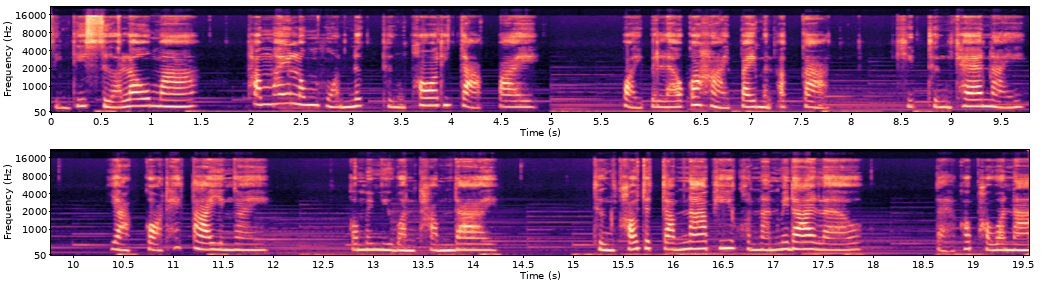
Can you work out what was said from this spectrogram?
สิ่งที่เสือเล่ามาทำให้ลมหวนนึกถึงพ่อที่จากไป ปล่อยไปแล้วก็หายไปเหมือนอากาศ คิดถึงแค่ไหน อยากกอดให้ตายยังไง ก็ไม่มีวันทำได้ ถึงเขาจะจำหน้าพี่คนนั้นไม่ได้แล้ว แต่ก็ภาวนา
